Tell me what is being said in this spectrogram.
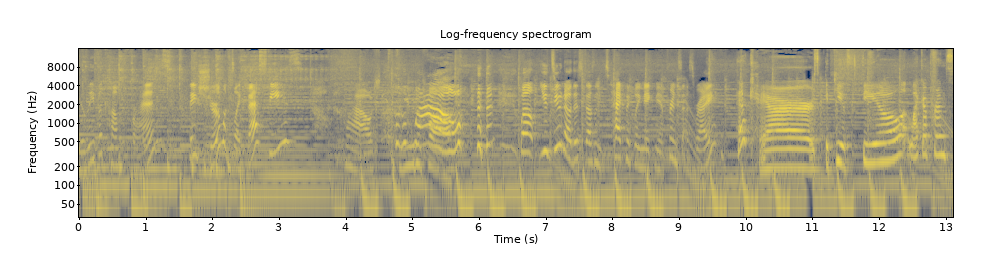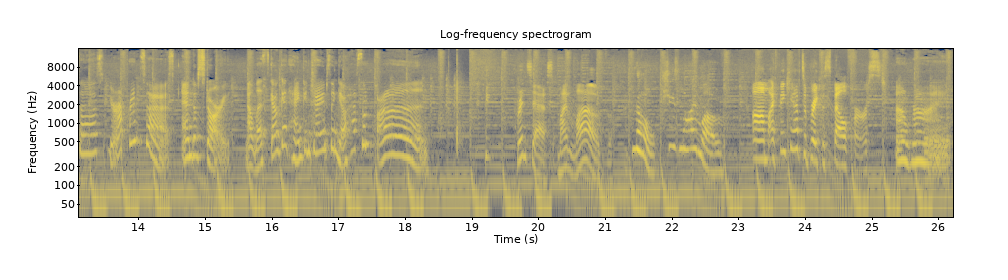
really become friends? They sure looked like besties. Wow, beautiful. Wow. well, you do know this doesn't technically make me a princess, right? Who cares? If you feel like a princess, you're a princess. End of story. Now let's go get Hank and James and go have some fun. Princess, my love. No, she's my love. Um, I think you have to break the spell first. All right.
